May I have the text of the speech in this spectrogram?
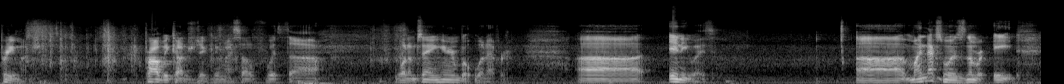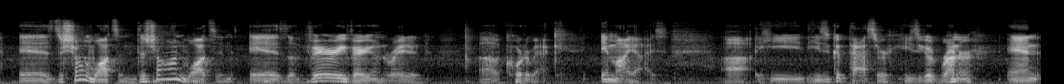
Pretty much. Probably contradicting myself with uh, what I'm saying here, but whatever. Uh, anyways, uh, my next one is number eight, is Deshaun Watson. Deshaun Watson is a very, very underrated uh, quarterback in my eyes. Uh, he he's a good passer. He's a good runner, and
